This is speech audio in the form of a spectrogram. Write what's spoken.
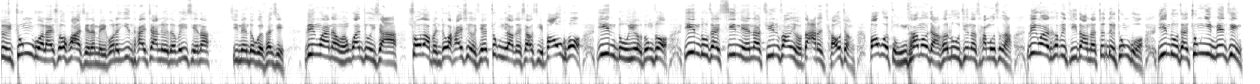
对中国来说，化解了美国的印太战略的威胁呢？今天都会分析。另外呢，我们关注一下啊，说到本周还是有些重要的消息，包括印度也有动作。印度在新年呢，军方有大的调整，包括总参谋长和陆军的参谋次长。另外特别提到呢，针对中国，印度在中印边境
